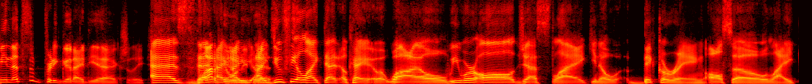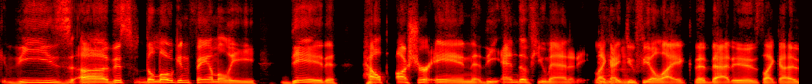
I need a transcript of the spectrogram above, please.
mean, that's a pretty good idea, actually. as that I, people would be I, I do feel like that okay uh, while we were all just like you know bickering also like these uh this the logan family did help usher in the end of humanity like i Mhm. do feel like that that is like a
